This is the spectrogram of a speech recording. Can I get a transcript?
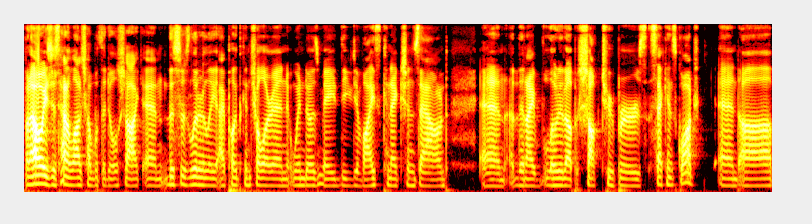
but I always just had a lot of trouble with the DualShock. And this was literally, I plugged the controller in, Windows made the device connection sound and then I loaded up Shock Troopers Second Squad, and uh,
